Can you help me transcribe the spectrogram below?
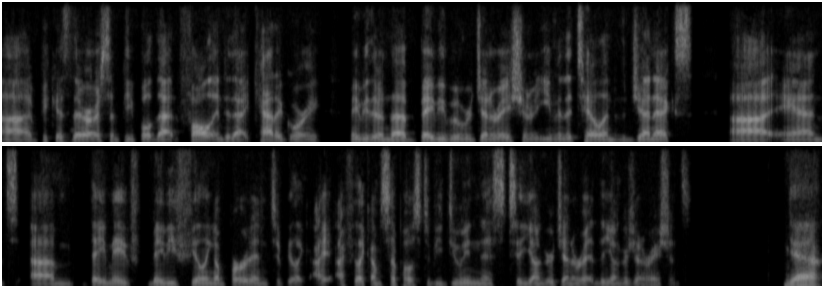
Uh, because there are some people that fall into that category maybe they're in the baby boomer generation or even the tail end of the Gen X. Uh, and um, they may maybe feeling a burden to be like, I, I feel like I'm supposed to be doing this to younger genera- the younger generations. Yeah.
